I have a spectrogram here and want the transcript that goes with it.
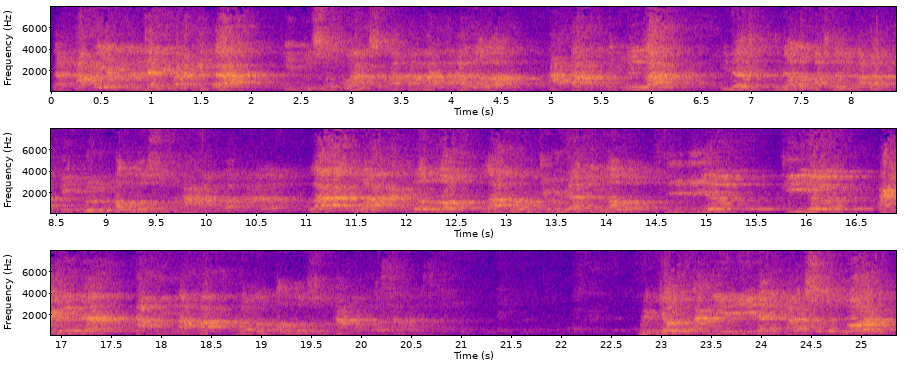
dan apa yang terjadi pada kita? Itu semua semata-mata adalah atar fikrillah tidak tidak lepas daripada fikrul Allah Subhanahu wa taala. La ilaha illallah la maujuda illallah. Di dia kieu ayeuna abdi tapak bahwa Allah Subhanahu wa taala. Menjauhkan diri daripada sumber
